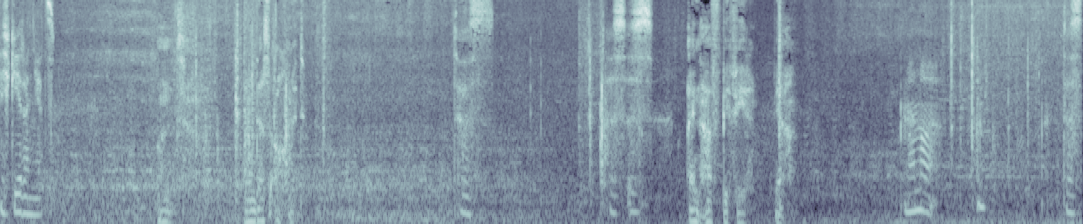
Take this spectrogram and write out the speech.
Ich gehe dann jetzt. Und nimm das auch mit. Das. Das ist. Ein Haftbefehl, ja. Mama. Das.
